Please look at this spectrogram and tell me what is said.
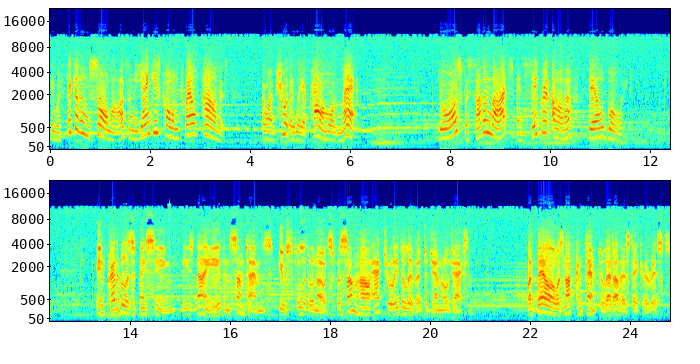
They were thicker than saw logs, and the Yankees call them 12 pounders, though I'm sure they weigh a pound more than that. Yours for Southern rights and sacred honor, Belle Boyd. Incredible as it may seem, these naive and sometimes useful little notes were somehow actually delivered to General Jackson. But Belle was not content to let others take her risks.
